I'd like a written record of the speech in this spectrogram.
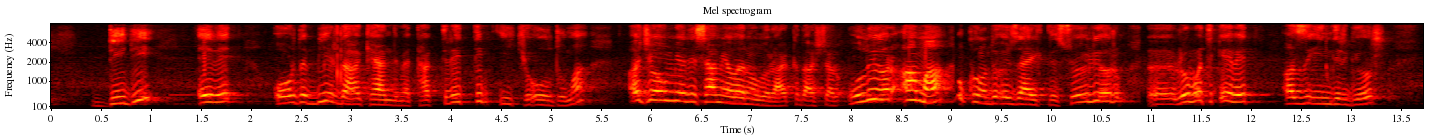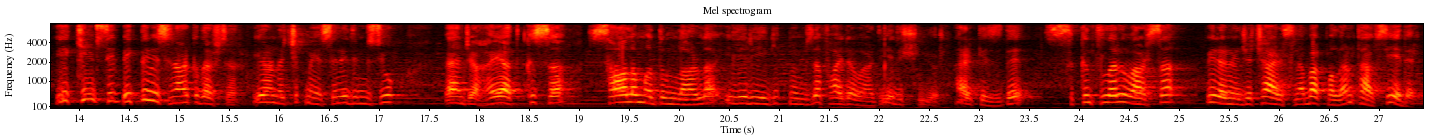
dedi. Evet orada bir daha kendime takdir ettim. İyi ki olduğuma. Acı olmuyor desem yalan olur arkadaşlar. Oluyor ama bu konuda özellikle söylüyorum. Ee, robotik evet azı indirgiyor. E, kimse beklemesin arkadaşlar. Yarına çıkmaya senedimiz yok. Bence hayat kısa, sağlam adımlarla ileriye gitmemize fayda var diye düşünüyorum. Herkesi de sıkıntıları varsa bir an önce çaresine bakmalarını tavsiye ederim.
